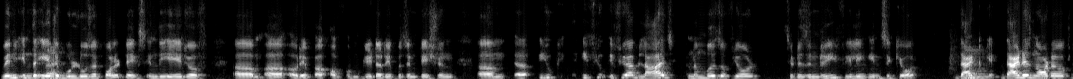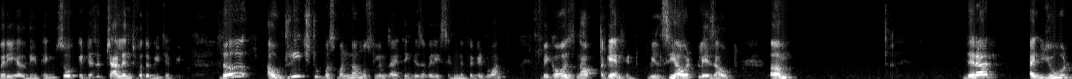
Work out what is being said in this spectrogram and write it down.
When in the age right. of bulldozer politics, in the age of um, uh, of, of greater representation, um, uh, you if you if you have large numbers of your citizenry feeling insecure that mm. that is not a very healthy thing so it is a challenge for the bjp the outreach to pasmanda muslims i think is a very significant one because now again it, we'll see how it plays out um, there are and you would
